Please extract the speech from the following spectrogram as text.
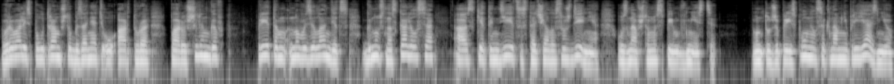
врывались по утрам, чтобы занять у Артура пару шиллингов. При этом новозеландец гнусно скалился, а аскет-индеец источал осуждение, узнав, что мы спим вместе. Он тут же преисполнился к нам неприязнью.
